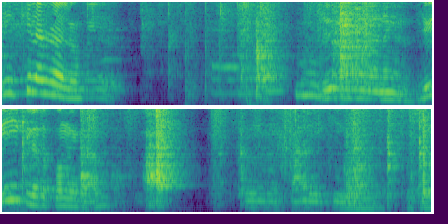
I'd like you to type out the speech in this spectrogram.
이기라라로. 여기 길러도 뽕이다. 음, 따로 이끼고, 보세요.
